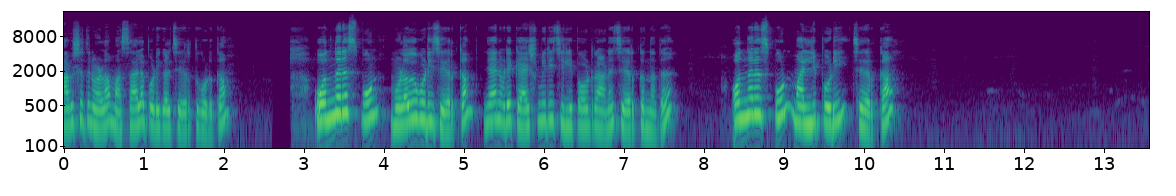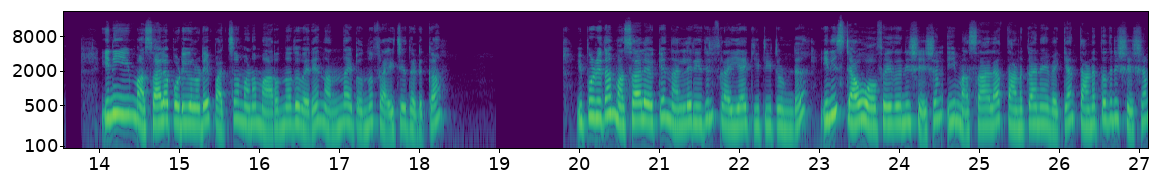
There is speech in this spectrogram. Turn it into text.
ആവശ്യത്തിനുള്ള മസാലപ്പൊടികൾ ചേർത്ത് കൊടുക്കാം. ഒന്നര സ്പൂൺ മുളക് പൊടി ചേർക്കാം. ഞാനിവിടെ കാശ്മീരി ചില്ലി പൗഡറാണ് ചേർക്കുന്നത്. ഒന്നര സ്പൂൺ മല്ലിപ്പൊടി ചേർക്കാം. ഇനി ഈ മസാലപ്പൊടികളുടെ പച്ചമണം മാറുന്നത് വരെ നന്നായിട്ടൊന്ന് ഫ്രൈ ചെയ്തെടുക്കാം. ഇപ്പോഴിതാ മസാലയൊക്കെ നല്ല രീതിയിൽ ഫ്രൈ ആക്കിയിട്ടിട്ടുണ്ട് ഇനി സ്റ്റൗ ഓഫ് ചെയ്തതിന് ശേഷം ഈ മസാല തണുക്കാനായി വെക്കാം. തണുത്തതിന് ശേഷം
